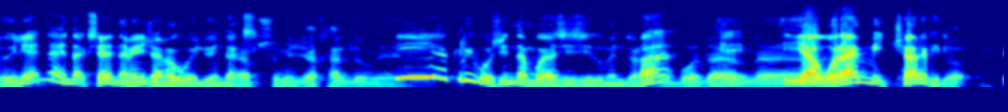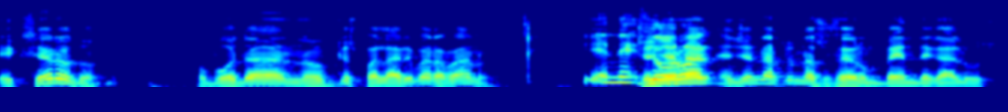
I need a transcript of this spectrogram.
Ο Ηλία είναι εντάξει, να μείνει και με κοπελού, να εντάξει. ψωμί και χαλούμε. Ε, Ακριβώς, ήταν που να συζητούμε τώρα. Οπότε, Ε, ε, Η αγορά είναι μητσά ρε φίλε. Το- ε, Ξέρω το. Οπότε όποιος παλάρει παραπάνω. Ε, ναι, Και θεωρώ... δεν να- Δεν να έρθουν να σου φέρουν πέντε καλούς.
